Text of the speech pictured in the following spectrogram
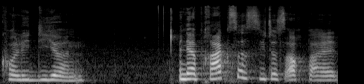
kollidieren. In der Praxis sieht es auch bei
